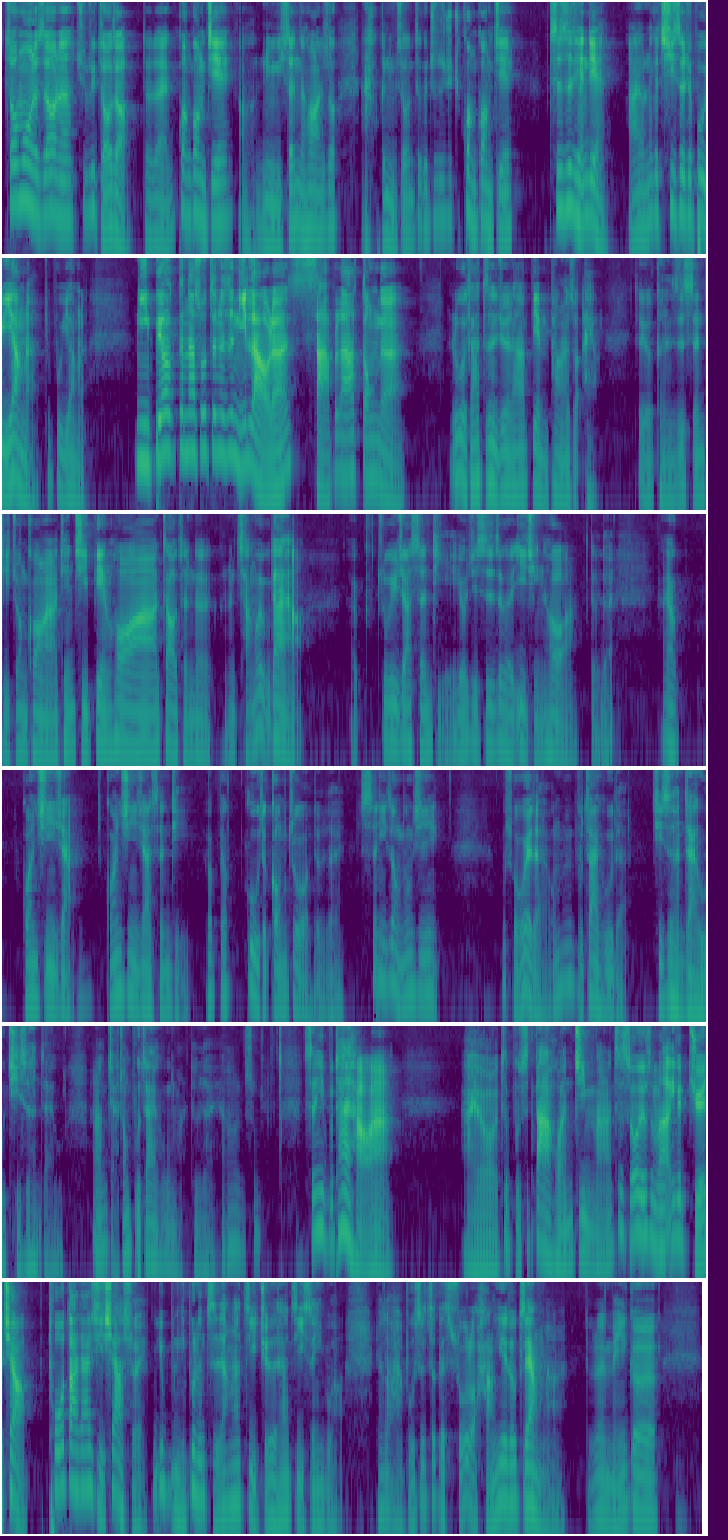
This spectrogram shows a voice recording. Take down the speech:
周末的时候呢，出去走走，对不对？逛逛街啊。女生的话就说：“啊，我跟你们说，这个就是去去逛逛街，吃吃甜点，哎呦，那个气色就不一样了，就不一样了。你不要跟他说真的是你老了，傻不拉东的。如果他真的觉得他变胖，他说：“哎呦，这个可能是身体状况啊，天气变化啊造成的，可能肠胃不太好，注意一下身体，尤其是这个疫情后啊，对不对？还要关心一下，关心一下身体，要不要顾着工作，对不对？生意这种东西无所谓的，我们不在乎的，其实很在乎，其实很在乎，然后假装不在乎嘛，对不对？然后说生意不太好啊。”哎呦，这不是大环境吗？这时候有什么一个诀窍，拖大家一起下水？又你不能只让他自己觉得他自己生意不好。你说啊，不是这个所有行业都这样嘛？对不对？每一个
